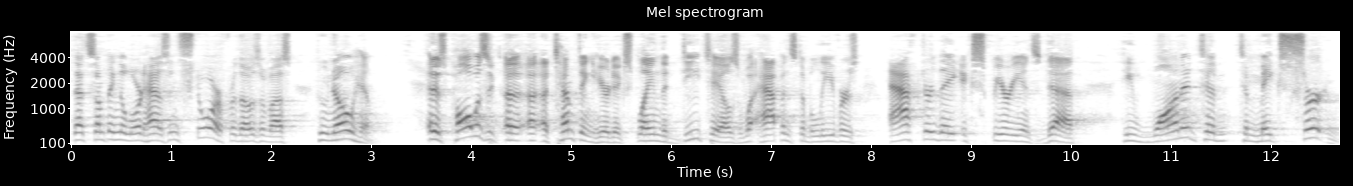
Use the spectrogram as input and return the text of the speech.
That's something the Lord has in store for those of us who know him. And as Paul was uh, uh, attempting here to explain the details of what happens to believers after they experience death, he wanted to, to make certain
